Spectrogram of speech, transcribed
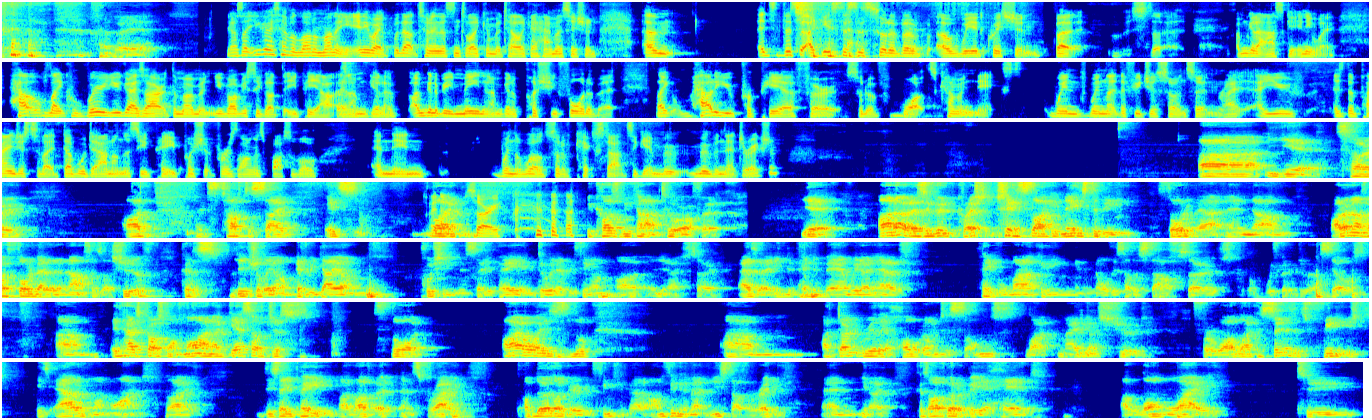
but yeah. Yeah, I was like, you guys have a lot of money. Anyway, without turning this into like a Metallica hammer session, um, it's this. I guess this is sort of a, a weird question, but I'm going to ask it anyway. How like where you guys are at the moment? You've obviously got the EP out, and I'm gonna I'm gonna be mean and I'm gonna push you forward a bit. Like, how do you prepare for sort of what's coming next when when like the future's so uncertain, right? Are you is the plan just to like double down on the EP, push it for as long as possible, and then when the world sort of kick starts again, move, move in that direction? Uh, yeah. So, I it's tough to say. It's I know, like sorry. because we can't tour off it. Yeah, I know. It's a good question. It's like it needs to be thought about, and um, I don't know if I've thought about it enough as I should have, because literally, I'm every day I'm pushing the EP and doing everything on, on you know. So as an independent band, we don't have people marketing and all this other stuff, so we've got to do it ourselves. Um, it has crossed my mind. I guess I've just thought I always look um, I don't really hold on to songs like maybe I should for a while. Like as soon as it's finished, it's out of my mind. Like this EP, I love it and it's great. I'm no longer even thinking about it. I'm thinking about new stuff already. And you know, because I've got to be ahead a long way to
